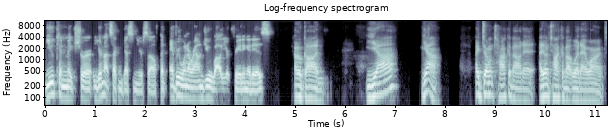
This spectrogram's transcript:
You can make sure you're not second guessing yourself, but everyone around you while you're creating it is. oh god yeah yeah. I don't talk about it. I don't talk about what i want.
